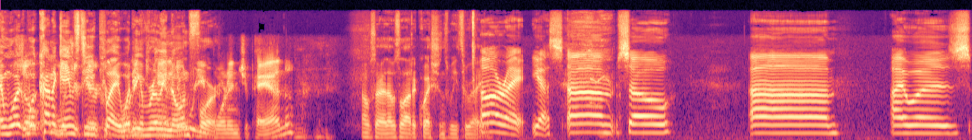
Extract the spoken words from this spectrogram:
And what, So what kind of games do you play? What are you really Canada? known Were you for? born in Japan. Oh, sorry, that was a lot of questions we threw at you. All right. Yes. Um. So, um, I was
